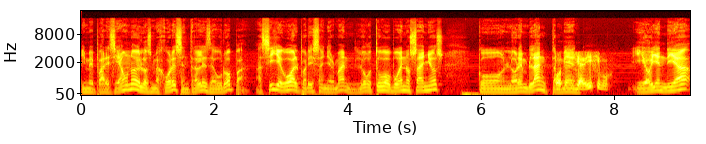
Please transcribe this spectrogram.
y me parecía uno de los mejores centrales de Europa. Así llegó al Paris Saint-Germain. Luego tuvo buenos años con Laurent Blanc también. Potenciadísimo. Y hoy en día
